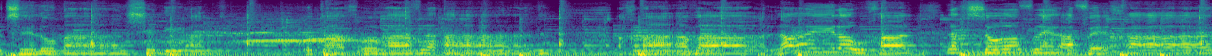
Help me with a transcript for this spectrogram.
רוצה לומר שלי את, אותך אוהב לעד, אך מה עבר עליי לא אוכל לחשוף לאף אחד.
